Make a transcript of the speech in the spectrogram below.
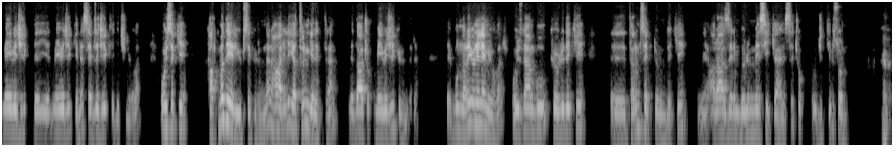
meyvecilikle, meyvecilik yerine sebzecilikle geçiniyorlar. Oysa ki katma değeri yüksek ürünler haliyle yatırım gerektiren ve daha çok meyvecilik ürünleri e, bunlara yönelemiyorlar. O yüzden bu köylüdeki e, tarım sektöründeki e, arazilerin bölünmesi hikayesi çok ciddi bir sorun. Evet.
